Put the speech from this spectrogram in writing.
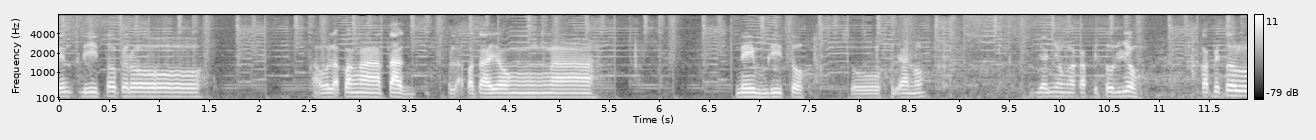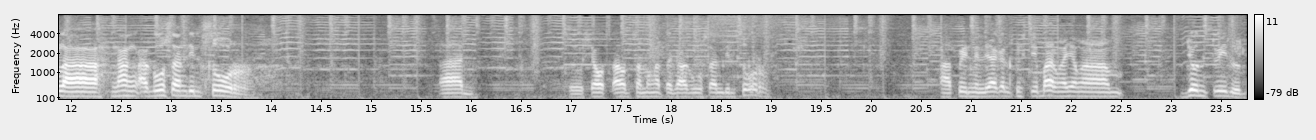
tent dito pero ah, wala pang ah, tag. Wala pa tayong ah, name dito. So yan oh. Yan yung ah, Kapitolyo. Kapitol ah, ng Agusan del Sur. Yan. So shout out sa mga taga Agusan del Sur. Happy Niliagan Festival ngayong ah, June 12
